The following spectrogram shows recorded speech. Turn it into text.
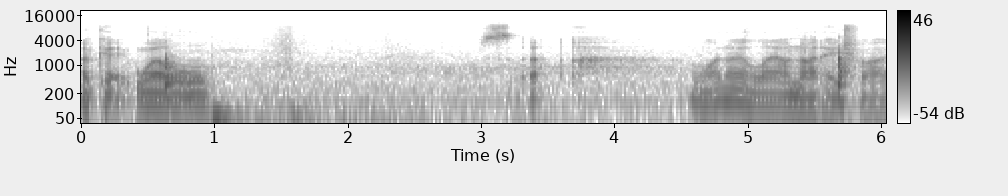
Okay, well... Uh, why do I allow knight h5?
